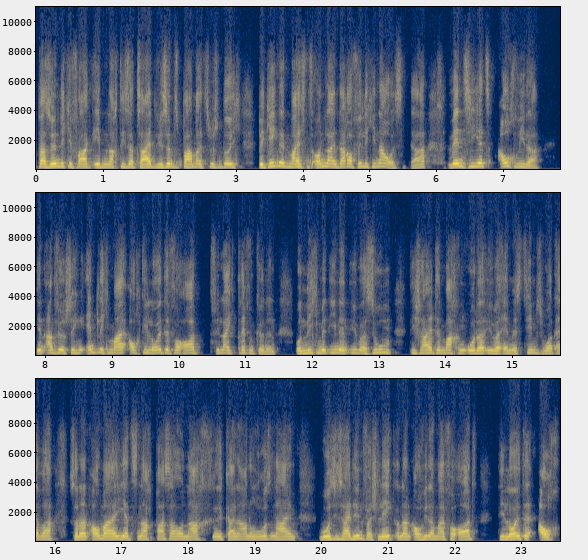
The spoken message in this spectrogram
persönlich gefragt, eben nach dieser Zeit, wir sind ein paar Mal zwischendurch begegnet, meistens online, darauf will ich hinaus. Ja? Wenn Sie jetzt auch wieder in Anführungsstrichen endlich mal auch die Leute vor Ort vielleicht treffen können und nicht mit ihnen über Zoom die Schalte machen oder über MS Teams, whatever, sondern auch mal jetzt nach Passau, nach, äh, keine Ahnung, Rosenheim, wo sie es halt hin verschlägt und dann auch wieder mal vor Ort die Leute auch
